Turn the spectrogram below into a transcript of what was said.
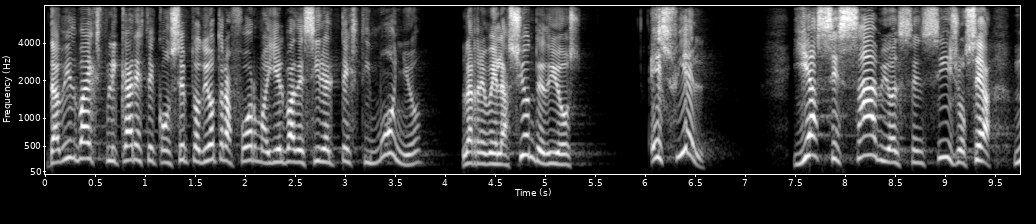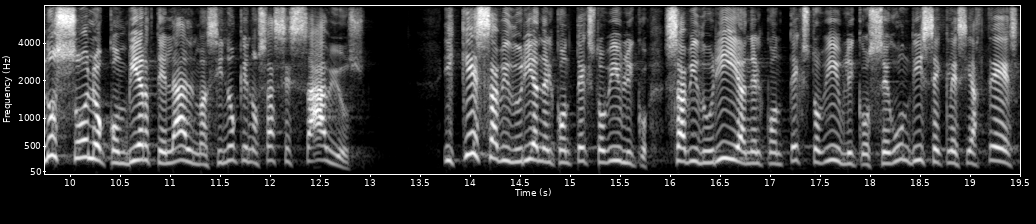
David va a explicar este concepto de otra forma y él va a decir, el testimonio, la revelación de Dios, es fiel y hace sabio al sencillo. O sea, no solo convierte el alma, sino que nos hace sabios. ¿Y qué es sabiduría en el contexto bíblico? Sabiduría en el contexto bíblico, según dice Eclesiastés,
